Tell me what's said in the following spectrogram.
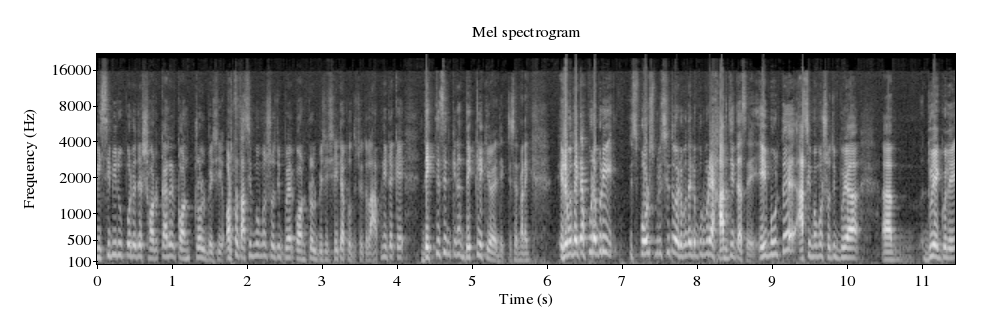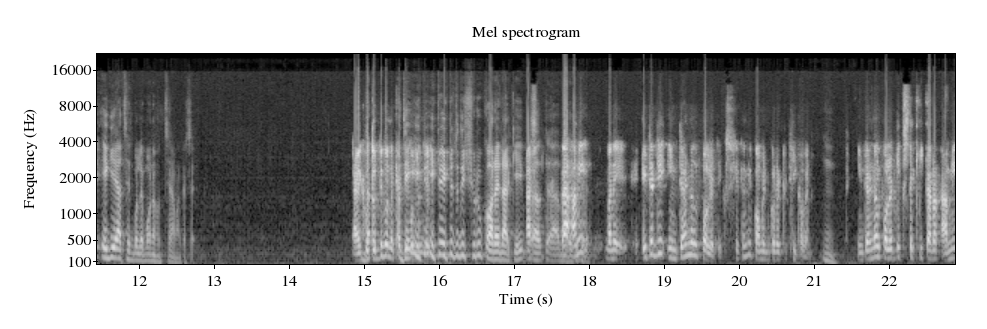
বিসিবির উপরে যে সরকারের কন্ট্রোল বেশি অর্থাৎ আসিম মোহাম্মদ সচিব ভাইয়ের কন্ট্রোল বেশি সেটা প্রতিষ্ঠিত হলো? আপনি এটাকে দেখতেছেন কিনা? দেখলে কীভাবে দেখতেছেন? মানে এর মধ্যে একটা পুরোপুরি স্পোর্টস মিশ্রিত এর মধ্যে একটা পুরোপুরি হারজিত আছে। এই মুহূর্তে আসিম মোহাম্মদ সচিব আহ, দু এক গোলে এগিয়ে আছেন বলে মনে হচ্ছে আমার কাছে। আমি উত্তর দিব না একটু যদি শুরু করেন আর কি আচ্ছা, আমি মানে এটা যে ইন্টারনাল পলিটিক্স সেখানে কমেন্ট করাটা ঠিক হবে না। ইন্টারনাল পলিটিক্সটা কি? কারণ আমি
